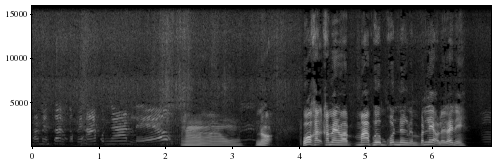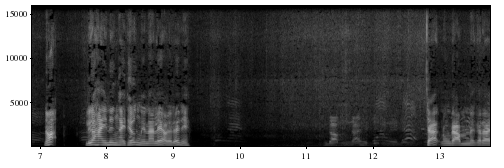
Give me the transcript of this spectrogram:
ถ้าแม่นสั้นก็ไปหาคนงานแล้วอ้าวเนาะเพราะคำแม่นว่ามาเพิ่มคนหนึงเนี่ยมันแล้วเลยได้นี่เออเนาะเหลือให้หนึ่งให้เทิงเนี่ยนะแล้วเลยได้นี่ดำนะเห็ด จักน้องดำนี่ก็ได้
